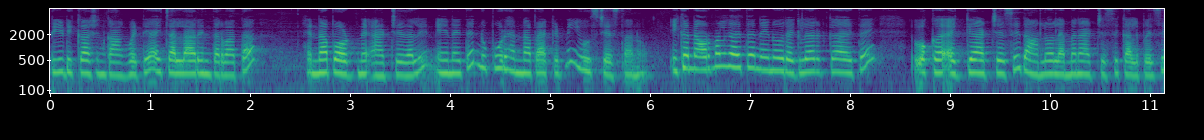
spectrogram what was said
టీ డికాషన్ కాకబెట్టి అవి చల్లారిన తర్వాత హెన్నా పౌడర్ని యాడ్ చేయాలి. నేనైతే నుపూర్ హెన్నా ప్యాకెట్ని యూస్ చేస్తాను. ఇక నార్మల్గా అయితే నేను రెగ్యులర్గా అయితే ఒక ఎగ్ యాడ్ చేసి దానిలో లెమన్ యాడ్ చేసి కలిపేసి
